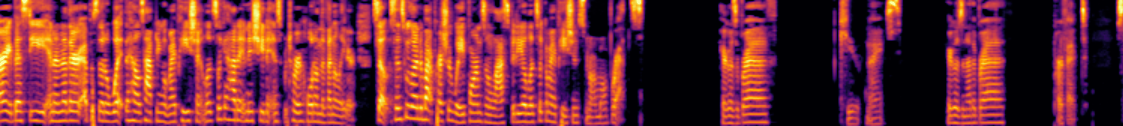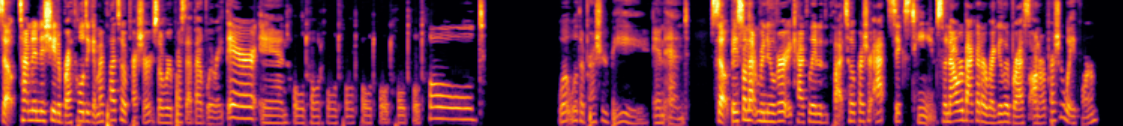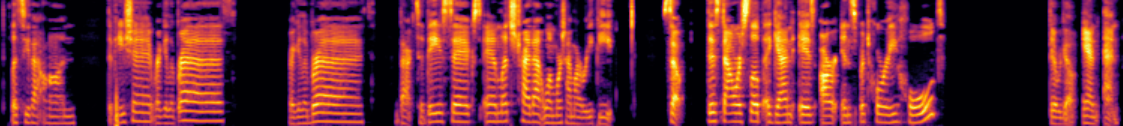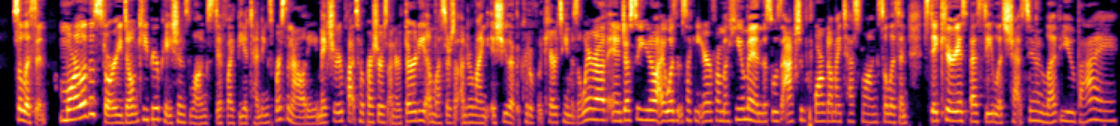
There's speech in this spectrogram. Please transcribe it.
All right, bestie, in another episode of What the Hell's Happening with My Patient, let's look at how to initiate an inspiratory hold on the ventilator. So, since we learned about pressure waveforms in the last video, let's look at my patient's normal breaths. Here goes a breath. Cute, nice. Here goes another breath. Perfect. So, time to initiate a breath hold to get my plateau pressure. So, we press that bad boy right there and hold, hold, hold, hold, hold, hold, hold, hold, hold. What will the pressure be? And end. So, based on that maneuver, it calculated the plateau pressure at 16. So, now we're back at our regular breaths on our pressure waveform. Let's see that on the patient, regular breath, regular breath, back to basics. And let's try that one more time on repeat. So this downward slope again is our inspiratory hold. There we go. And N. So listen, moral of the story, don't keep your patient's lungs stiff like the attending's personality. Make sure your plateau pressure is under 30 unless there's an underlying issue that the critical care team is aware of. And just so you know, I wasn't sucking air from a human. This was actually performed on my test lung. So listen, stay curious, bestie. Let's chat soon. Love you. Bye.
